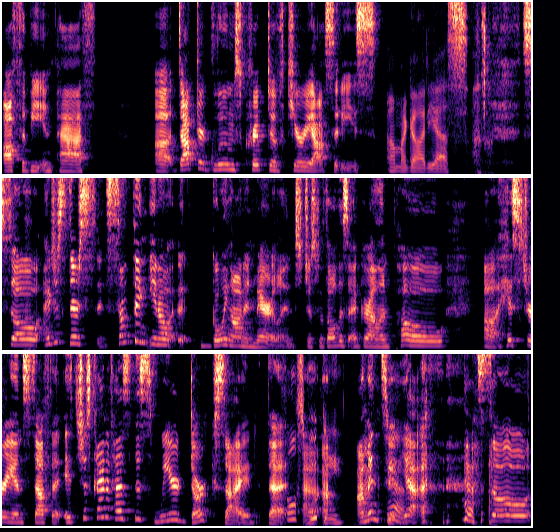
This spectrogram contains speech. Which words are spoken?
off the beaten path. Uh, Dr. Gloom's Crypt of Curiosities. Oh my god, yes. So I just there's something you know going on in Maryland, just with all this Edgar Allan Poe uh, history and stuff. That it just kind of has this weird dark side that uh, I-. I'm into. Yeah. Yeah. so,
